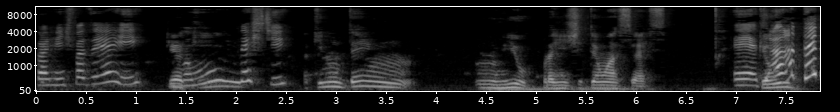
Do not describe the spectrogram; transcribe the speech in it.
pra gente fazer aí. Que Vamos aqui- investir. Aqui não tem um, um rio pra gente ter um acesso. É, ah, até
